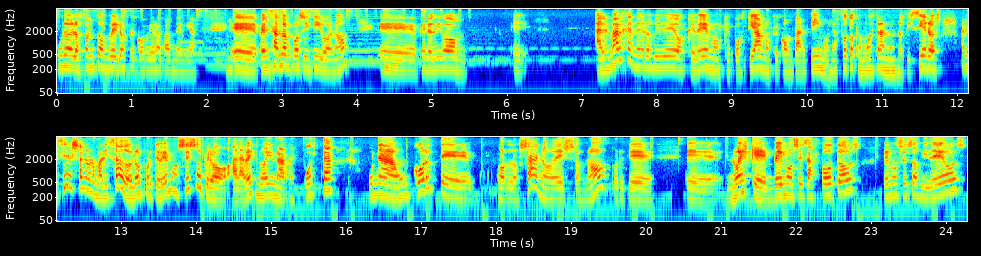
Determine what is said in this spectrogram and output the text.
Uno de los tantos velos que corrió la pandemia. Eh, pensando en positivo, ¿no? Eh, pero digo, eh, al margen de los videos que vemos, que posteamos, que compartimos, las fotos que muestran los noticieros, pareciera ya normalizado, ¿no? Porque vemos eso, pero a la vez no hay una respuesta, una, un corte por lo sano de eso, ¿no? Porque eh, no es que vemos esas fotos, vemos esos videos,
